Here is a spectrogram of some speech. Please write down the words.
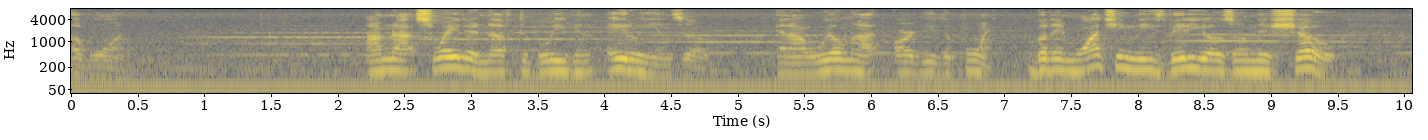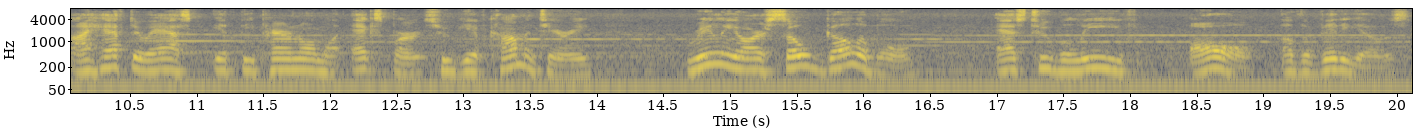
of one. I'm not swayed enough to believe in aliens, though, and I will not argue the point. But in watching these videos on this show, I have to ask if the paranormal experts who give commentary really are so gullible as to believe all of the videos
